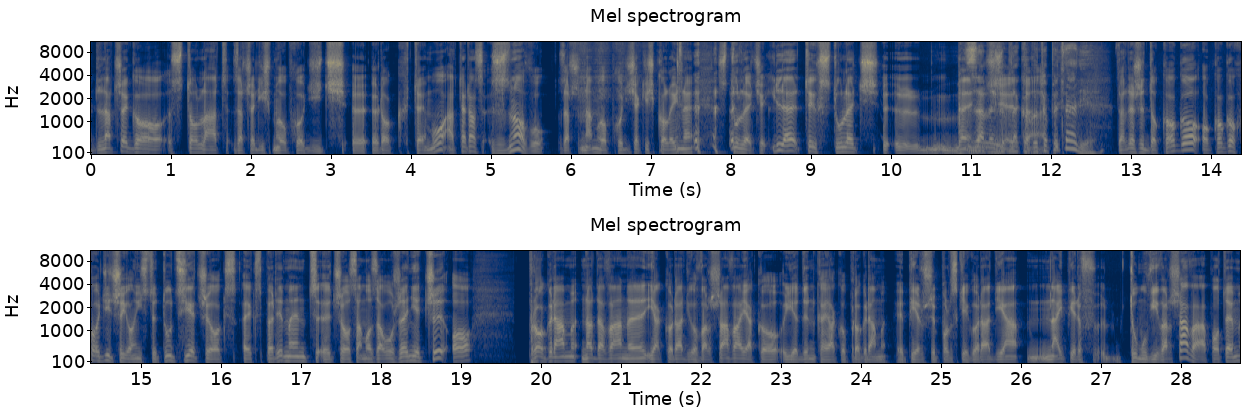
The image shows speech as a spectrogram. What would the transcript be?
dlaczego 100 lat zaczęliśmy obchodzić y, rok temu, a teraz znowu zaczynamy obchodzić jakieś kolejne stulecie. Ile tych stuleć y, y, będzie? Zależy dla kogo tak. to pytanie. Zależy do kogo, o kogo chodzi, czy o instytucję, czy o eks- eksperyment, y, czy o samozałożenie, czy o program nadawany jako Radio Warszawa, jako jedynka, jako program pierwszy Polskiego Radia. Najpierw tu mówi Warszawa, a potem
